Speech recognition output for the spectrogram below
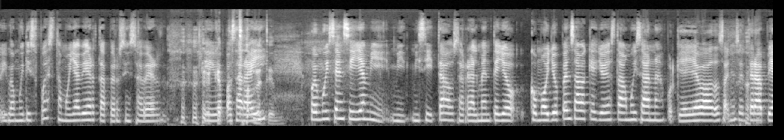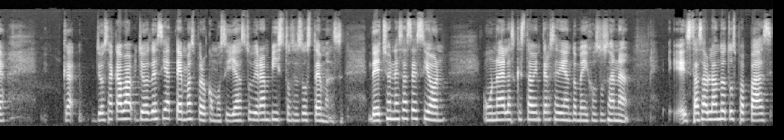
iba, muy dispuesta, muy abierta, pero sin saber qué iba a pasar ahí. metiendo? Fue muy sencilla mi, mi, mi cita, o sea, realmente yo, como yo pensaba que yo ya estaba muy sana, porque ya llevaba dos años en terapia, yo sacaba, yo decía temas, pero como si ya estuvieran vistos esos temas. De hecho, en esa sesión, una de las que estaba intercediendo me dijo, Susana, estás hablando de tus papás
